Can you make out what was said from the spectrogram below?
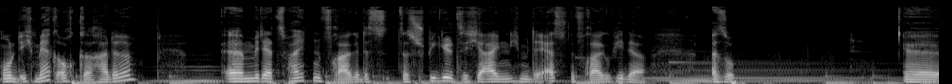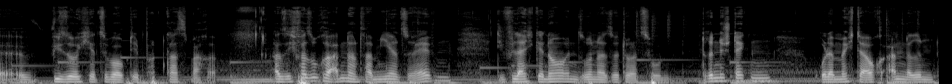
und ich merke auch gerade äh, mit der zweiten Frage, das, das spiegelt sich ja eigentlich mit der ersten Frage wieder. Also, äh, wieso ich jetzt überhaupt den Podcast mache. Also ich versuche anderen Familien zu helfen, die vielleicht genau in so einer Situation drin stecken oder möchte auch anderen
